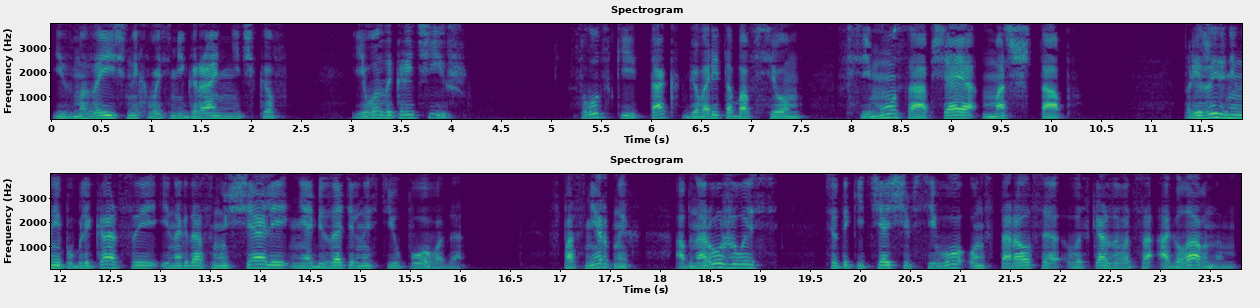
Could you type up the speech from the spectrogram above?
из мозаичных восьмигранничков, его закричишь. Слуцкий так говорит обо всем, всему сообщая масштаб – Прижизненные публикации иногда смущали необязательностью повода. В посмертных обнаружилось, все-таки чаще всего он старался высказываться о главном,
